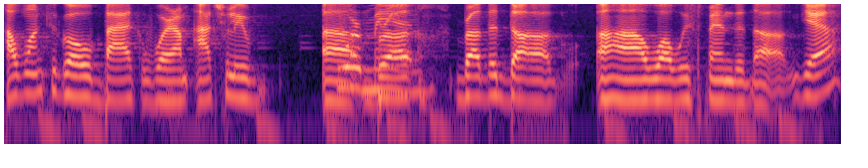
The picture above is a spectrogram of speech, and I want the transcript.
I want to go back where I'm actually uh, Where brought, men- brought the dog uh, while we spend the dog. Yeah?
